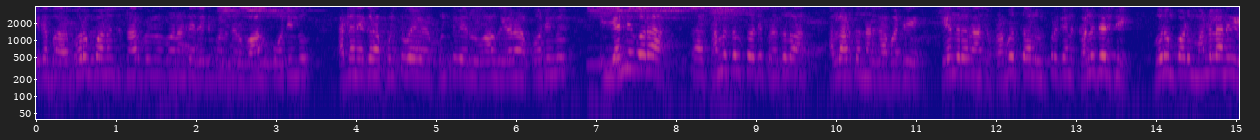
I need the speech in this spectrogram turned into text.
ఇటు బురంపాడు నుంచి సార్పల్లి పోవాలంటే రెడ్డిపాలెం దగ్గర వాగు పోటింగు అట్లనే ఇక్కడ పులితివే పులితివేరు వాగు ఏడ పోటింగు ఇవన్నీ కూడా సమస్యలతోటి ప్రజలు అల్లాడుతున్నారు కాబట్టి కేంద్ర రాష్ట్ర ప్రభుత్వాలు ఇప్పటికైనా కళ్ళు తెరిచి బూరంపాడు మండలానికి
